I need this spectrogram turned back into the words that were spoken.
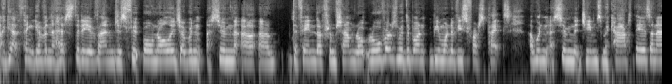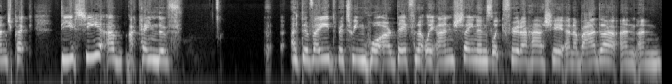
I think, given the history of Ange's football knowledge, I wouldn't assume that a, a, defender from Shamrock Rovers would have been one of his first picks. I wouldn't assume that James McCarthy is an Ange pick. Do you see a, a kind of a divide between what are definitely Ange signings like Furuhashi and Abada and, and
